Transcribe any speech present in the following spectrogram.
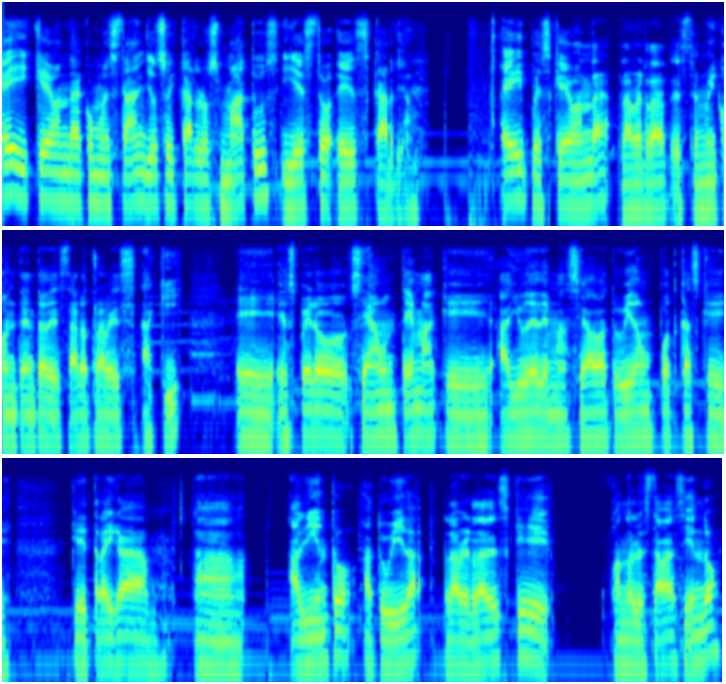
Hey, ¿qué onda? ¿Cómo están? Yo soy Carlos Matus y esto es Cardia. Hey, pues qué onda. La verdad estoy muy contento de estar otra vez aquí. Eh, espero sea un tema que ayude demasiado a tu vida, un podcast que, que traiga uh, aliento a tu vida. La verdad es que cuando lo estaba haciendo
